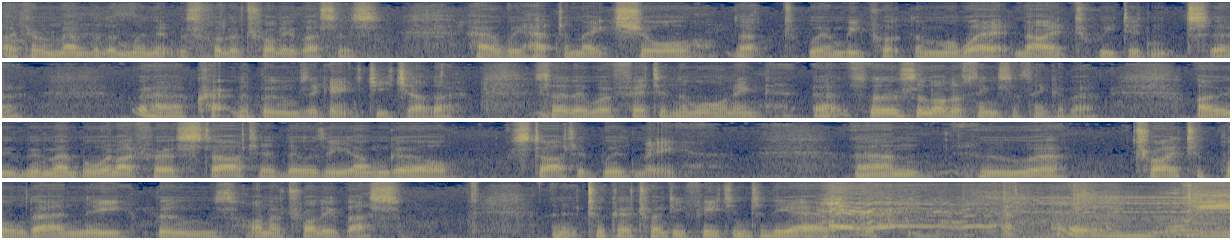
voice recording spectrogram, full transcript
I can remember them when it was full of trolley buses, how we had to make sure that when we put them away at night we didn't uh, uh, crack the booms against each other, so they were fit in the morning. Uh, so there's a lot of things to think about. I remember when I first started, there was a young girl started with me um, who uh, tried to pull down the booms on a trolley bus and it took her 20 feet into the air.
